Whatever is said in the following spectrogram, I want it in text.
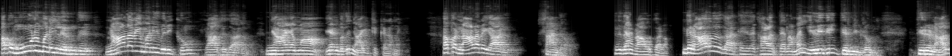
அப்ப மூணு மணியிலிருந்து நாலரை மணி வரைக்கும் ராகு காலம் நியாயமா என்பது ஞாயிற்றுக்கிழமை. அப்ப நாலரை ஆறு சாயந்தரம். இதுதான் ராகு காலம் இந்த ராகு காத்த காலத்தை நம்ம எளிதில் தெரிஞ்சுக்கிறோம் திருநாள்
